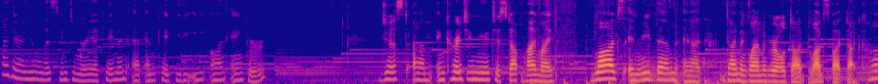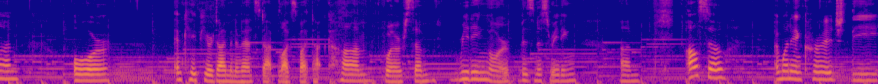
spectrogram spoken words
Hi there, you are listening to Maria Kamen at MKPDE on Anchor. Just um, encouraging you to stop by my blogs and read them at diamondglamourgirl.blogspot.com or mkpurediamondevents.blogspot.com for some reading or business reading. Um, also, I want to encourage the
